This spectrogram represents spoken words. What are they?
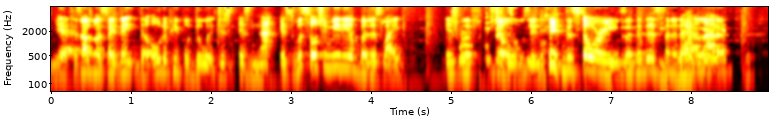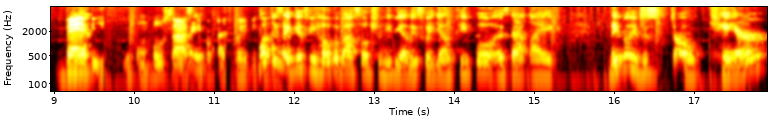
yeah. Because I was about to say, they the older people do it. Just is not. It's with social media, but it's like it's with shows and the stories and the this and that. A lot of bad yeah. behavior on both sides I mean, get perpetuated. Because one thing that gives me hope about social media, at least with young people, is that like they really just don't care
